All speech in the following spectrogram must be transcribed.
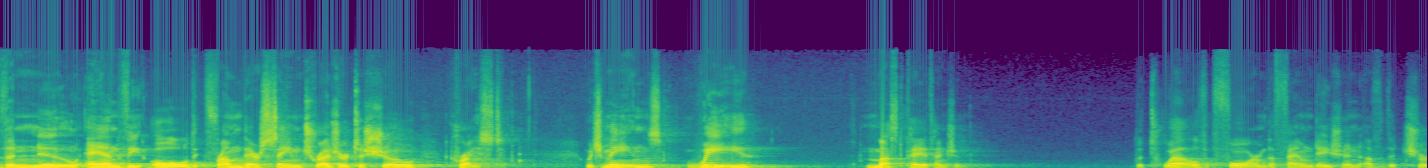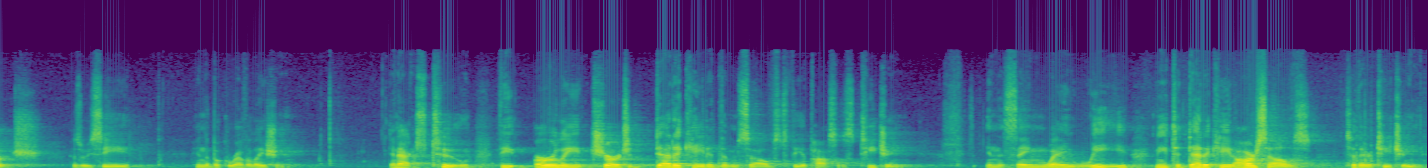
the new and the old from their same treasure to show Christ. Which means we must pay attention. The 12 form the foundation of the church, as we see in the book of Revelation. In Acts 2, the early church dedicated themselves to the apostles' teaching. In the same way, we need to dedicate ourselves to their teaching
